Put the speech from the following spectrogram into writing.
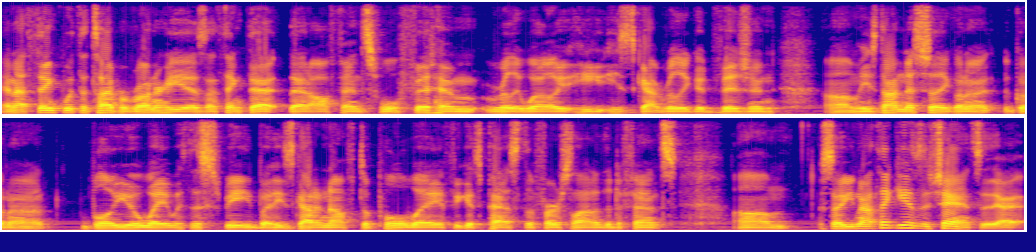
and I think with the type of runner he is, I think that that offense will fit him really well. He, he's got really good vision. Um, he's not necessarily gonna gonna blow you away with his speed, but he's got enough to pull away if he gets past the first line of the defense. Um, so you know, I think he has a chance. I,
